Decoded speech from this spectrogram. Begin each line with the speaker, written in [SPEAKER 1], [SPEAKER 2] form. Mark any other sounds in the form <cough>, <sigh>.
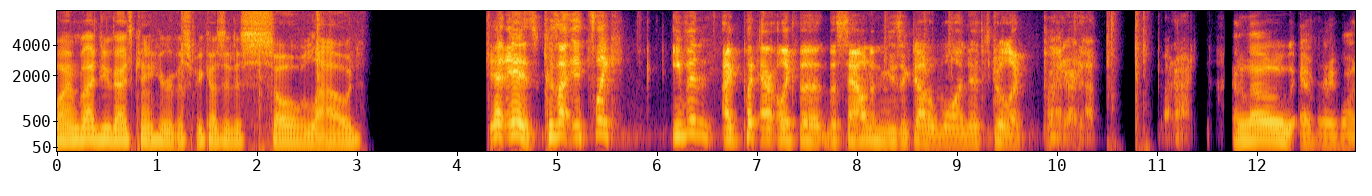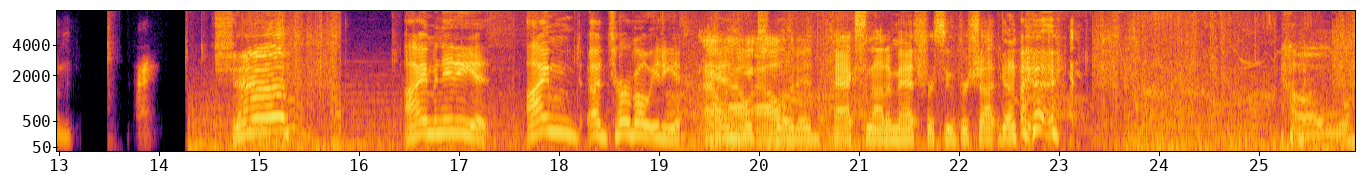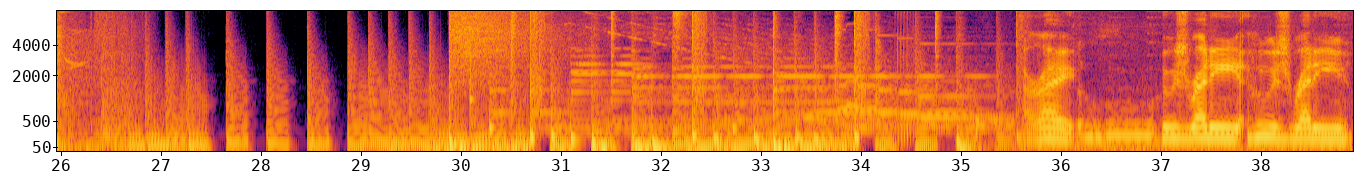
[SPEAKER 1] Boy, I'm glad you guys can't hear this because it is so loud.
[SPEAKER 2] Yeah, it is because it's like even I put like the the sound and music down to one. It's still like.
[SPEAKER 3] Hello, everyone.
[SPEAKER 2] Shit!
[SPEAKER 1] I'm an idiot. I'm a turbo idiot.
[SPEAKER 3] Ow,
[SPEAKER 1] and
[SPEAKER 3] ow,
[SPEAKER 1] he
[SPEAKER 3] ow.
[SPEAKER 1] exploded.
[SPEAKER 3] Axe not a match for super shotgun. <laughs>
[SPEAKER 2] Oh.
[SPEAKER 1] Right.
[SPEAKER 2] Ooh.
[SPEAKER 1] Who's ready? Who's ready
